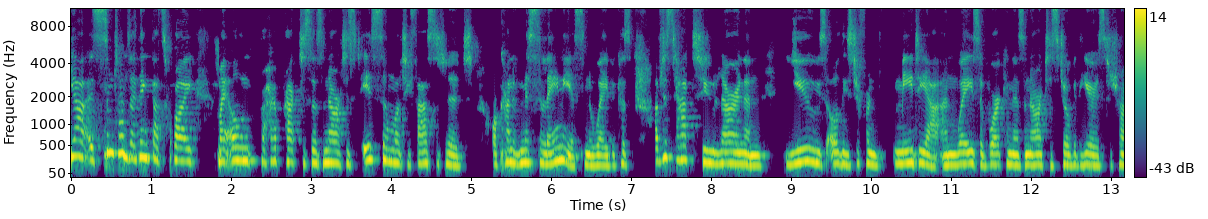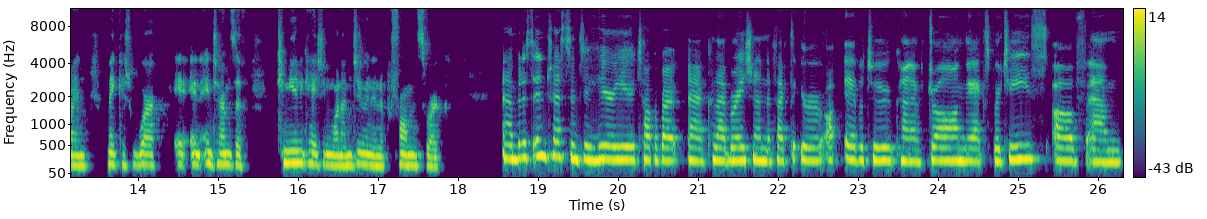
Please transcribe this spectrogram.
yeah, sometimes I think that's why my own practice as an artist is so multifaceted or kind of miscellaneous in a way, because I've just had to learn and use all these different media and ways of working as an artist over the years to try and make it work in, in terms of communicating what I'm doing in a performance work. Um, but it's interesting to hear you talk about uh, collaboration and the fact that you're uh, able to kind of draw on the expertise of um,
